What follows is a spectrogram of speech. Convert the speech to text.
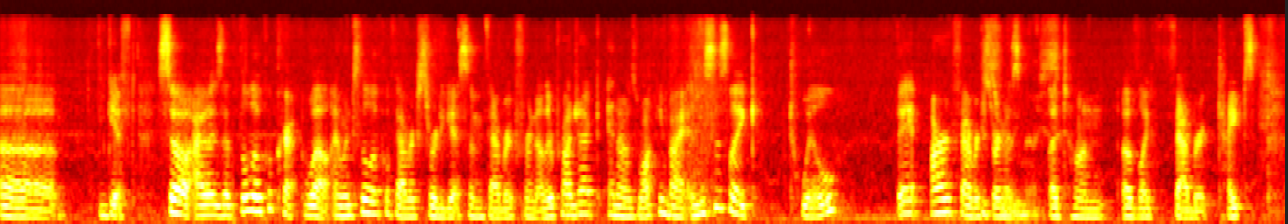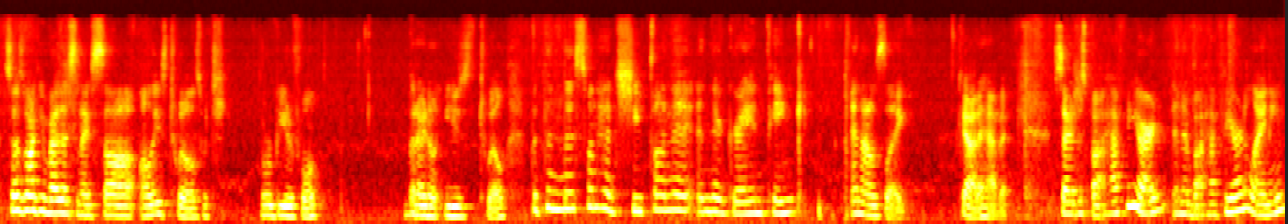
uh, gift. So I was at the local cra- well, I went to the local fabric store to get some fabric for another project, and I was walking by, and this is like twill. They our fabric It's store really has nice. a ton of like fabric types. So I was walking by this, and I saw all these twills, which were beautiful, but I don't use twill. But then this one had sheep on it, and they're gray and pink, and I was like, gotta have it. So I just bought half a yard, and I bought half a yard of lining,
